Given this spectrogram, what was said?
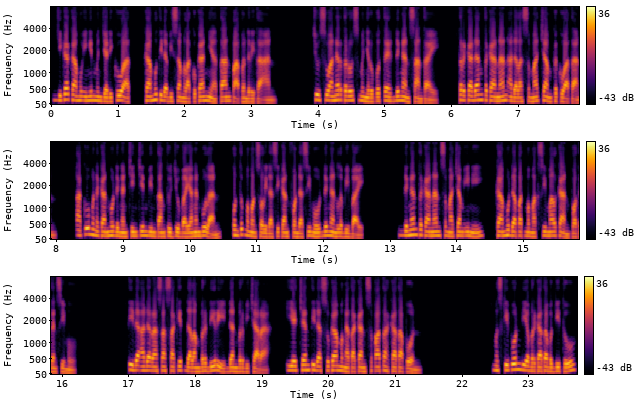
Jika kamu ingin menjadi kuat, kamu tidak bisa melakukannya tanpa penderitaan. Chu Suaner terus menyeruput teh dengan santai. Terkadang tekanan adalah semacam kekuatan. Aku menekanmu dengan cincin bintang tujuh bayangan bulan, untuk mengonsolidasikan fondasimu dengan lebih baik. Dengan tekanan semacam ini, kamu dapat memaksimalkan potensimu. Tidak ada rasa sakit dalam berdiri dan berbicara. Ye Chen tidak suka mengatakan sepatah kata pun. Meskipun dia berkata begitu,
